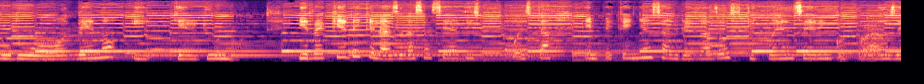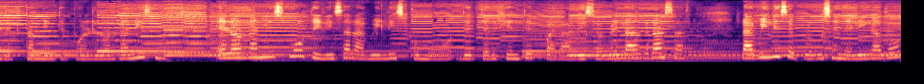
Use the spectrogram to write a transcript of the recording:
duodeno y yeyuno y requiere que las grasas sean dispuestas en pequeños agregados que pueden ser incorporados directamente por el organismo. El organismo utiliza la bilis como detergente para disolver las grasas. La bilis se produce en el hígado,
